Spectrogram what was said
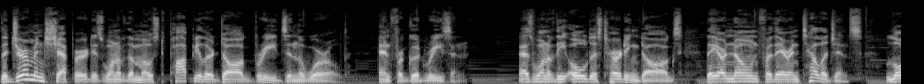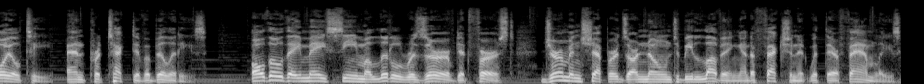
The German Shepherd is one of the most popular dog breeds in the world, and for good reason. As one of the oldest herding dogs, they are known for their intelligence, loyalty, and protective abilities. Although they may seem a little reserved at first, German Shepherds are known to be loving and affectionate with their families,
